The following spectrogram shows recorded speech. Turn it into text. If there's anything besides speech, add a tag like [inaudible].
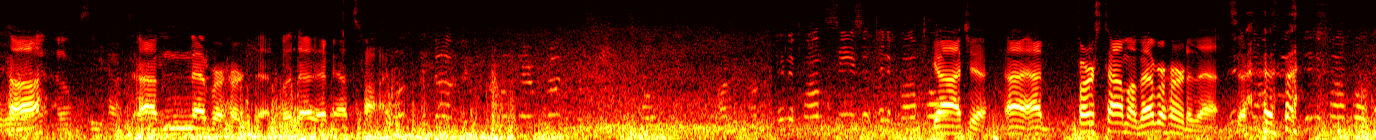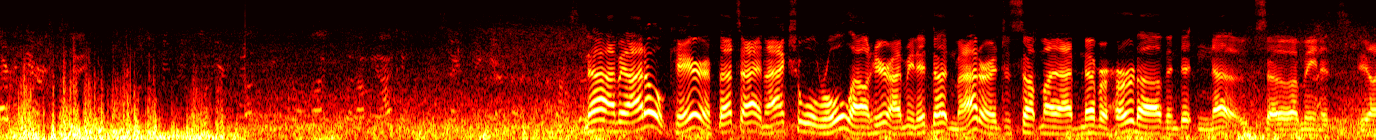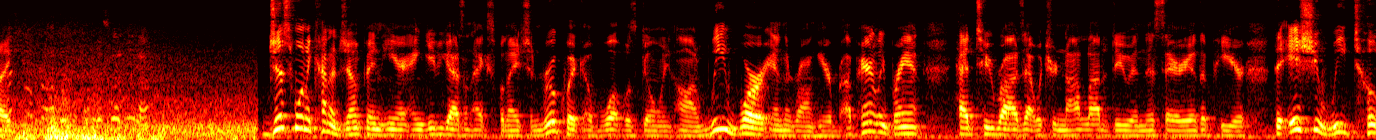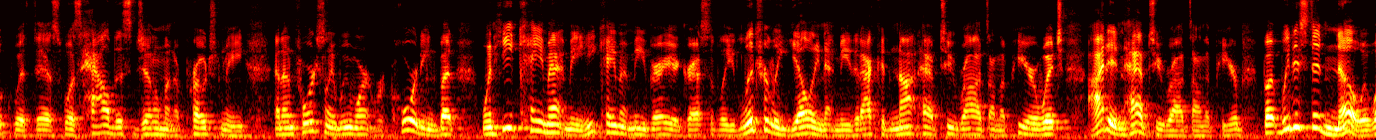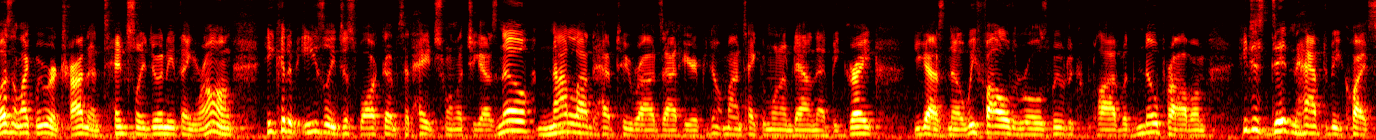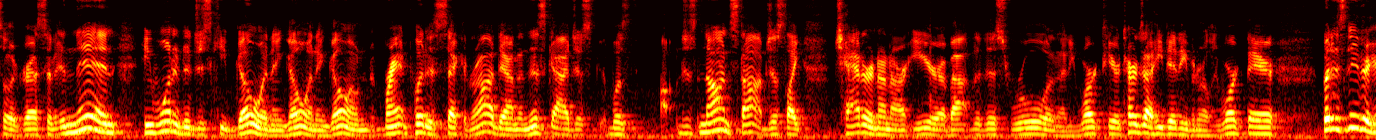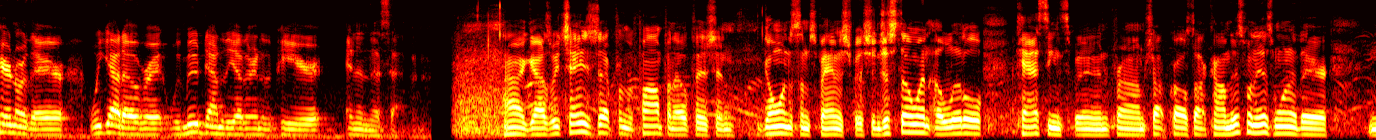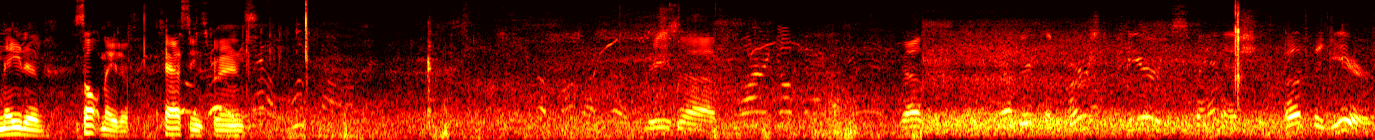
Huh? I don't see how it's I've never heard that, but that, I mean, that's fine. Most of the time, if you come there, run, the season's posted. On- on- In the palm season, in the palm pole. Gotcha. I, I, first time I've ever heard of that. So. the palm season, in the palm pole, every year it's the same. People don't like it, but I mean, I think it's the same thing here. No, I mean, I don't care if that's an actual rule out here. I mean, it doesn't matter. It's just something I, I've never heard of and didn't know. So, I mean, it's like. Just want to kind of jump in here and give you guys an explanation real quick of what was going on. We were in the wrong here. Apparently, Brant had two rods out, which you're not allowed to do in this area of the pier. The issue we took with this was how this gentleman approached me. And unfortunately, we weren't recording. But when he came at me, he came at me very aggressively, literally yelling at me that I could not have two rods on the pier, which I didn't have two rods on the pier. But we just didn't know. It wasn't like we were trying to intentionally do anything wrong. He could have easily just walked up and said, Hey, just want to let you guys know, not allowed to have two rods out here. If you don't mind taking one of them down, that'd be great. You guys know we follow the rules. We would have complied with no problem. He just didn't have to be quite so aggressive. And then he wanted to just keep going and going and going. Brant put his second rod down, and this guy just was uh, just nonstop, just like chattering on our ear about this rule and that he worked here. Turns out he didn't even really work there. But it's neither here nor there. We got over it. We moved down to the other end of the pier, and then this happened. All right, guys, we changed up from the pompano fishing, going to some Spanish fishing, just throwing a little casting spoon from shopkarls.com. This one is one of their native, salt native casting spoons. these, uh, well, well, there's the first pier Spanish of the year.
